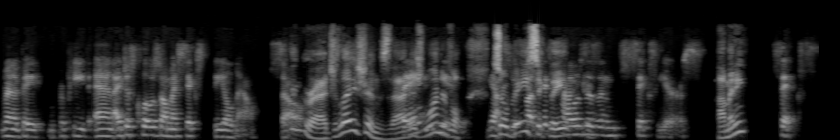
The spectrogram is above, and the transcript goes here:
renovate, repeat. And I just closed on my sixth deal now. So congratulations. That is wonderful. Yeah, so, so basically houses in six years. How many? Six.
